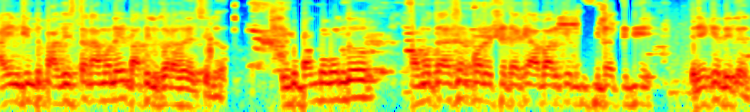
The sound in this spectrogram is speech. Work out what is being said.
আইন কিন্তু পাকিস্তান আমলেই বাতিল করা হয়েছিল। কিন্তু বঙ্গবন্ধু ক্ষমতা আসার পরে সেটাকে আবার কিন্তু সেটা তিনি রেখে দিলেন।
